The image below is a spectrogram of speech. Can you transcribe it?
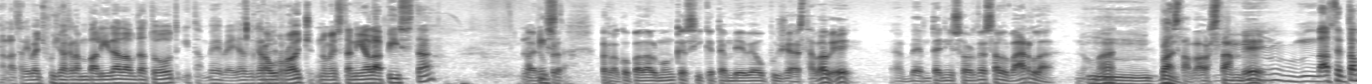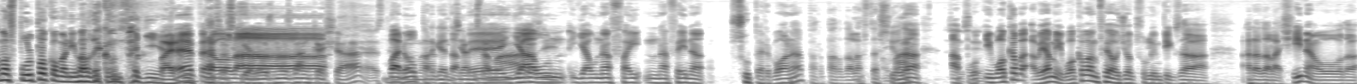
la- l'altre dia vaig pujar a Gran Valira dalt de tot i també veies Grau Roig, només tenia la pista, la Bueno, pista. però, per la Copa del Món, que sí que també veu pujar, estava bé. Vam tenir sort de salvar-la. No, home, Mm, bueno. estava bastant bé. Mm, Aceptamos pulpo com a animal de companyia, Bueno, eh? però els esquiadors no es van queixar, estàvem Bueno, a perquè també hi ha, i- un, hi ha una, fei, una feina superbona per part de l'estació de... sí, sí. Igual, que, aviam, igual que van fer els Jocs Olímpics de, ara de la Xina o de,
